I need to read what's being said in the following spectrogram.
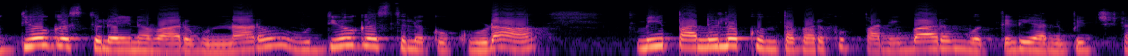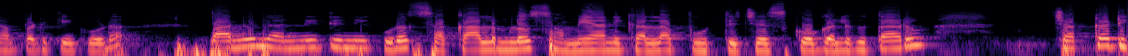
ఉద్యోగస్తులైన వారు ఉన్నారో ఉద్యోగస్తులకు కూడా మీ పనిలో కొంతవరకు పనిభారం ఒత్తిడి అనిపించినప్పటికీ కూడా పనులన్నిటినీ కూడా సకాలంలో సమయానికల్లా పూర్తి చేసుకోగలుగుతారు. చక్కటి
